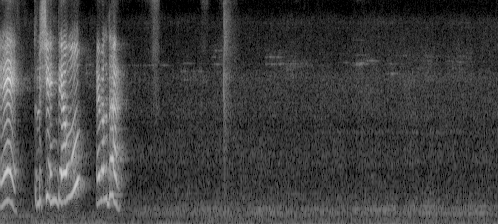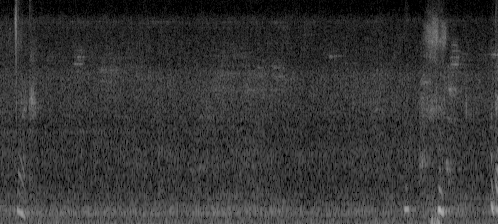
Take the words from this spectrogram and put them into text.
ए तुला शेंग द्याऊ हे बघ धर. Okay बघ. आता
